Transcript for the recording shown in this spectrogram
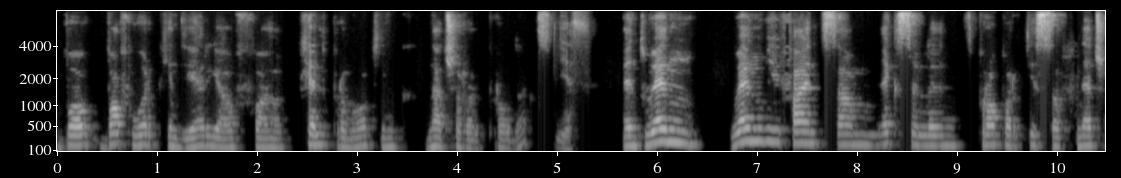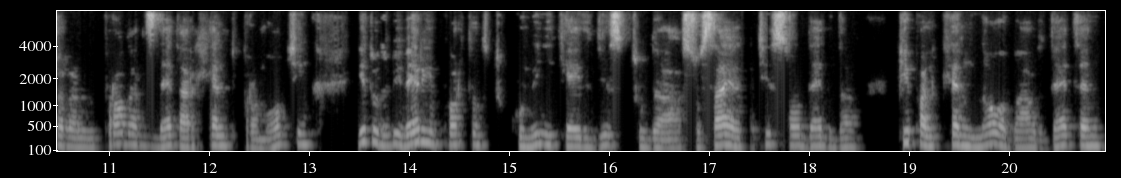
bo both work in the area of uh, health promoting natural products. Yes. And when when we find some excellent properties of natural products that are health promoting, it would be very important to communicate this to the society so that the people can know about that and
